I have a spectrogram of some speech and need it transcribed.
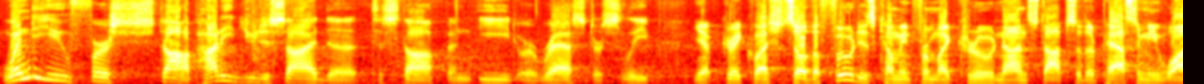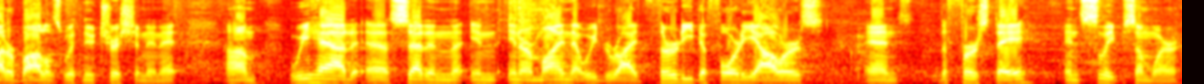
When do you first stop? How did you decide to, to stop and eat or rest or sleep? Yep, great question. So the food is coming from my crew nonstop. So they're passing me water bottles with nutrition in it. Um, we had uh, set in, in in our mind that we'd ride 30 to 40 hours and the first day and sleep somewhere.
